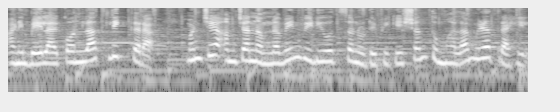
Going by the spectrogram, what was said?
आणि बेल आयकॉनला क्लिक करा म्हणजे आमच्या नवनवीन व्हिडिओचं नोटिफिकेशन तुम्हाला मिळत राहील.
